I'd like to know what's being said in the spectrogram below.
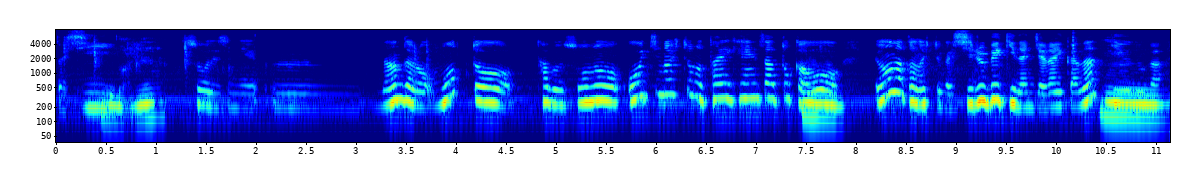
だし、そうだね。そうですね。うん。なんだろうもっと多分そのお家の人の大変さとかを世の中の人が知るべきなんじゃないかなっていうのが、その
